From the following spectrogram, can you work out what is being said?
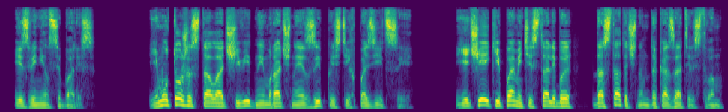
— извинился Баррис. Ему тоже стала очевидной мрачная зыбкость их позиции. Ячейки памяти стали бы достаточным доказательством,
